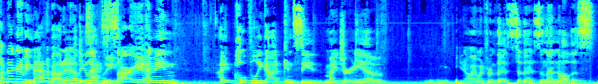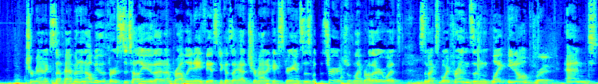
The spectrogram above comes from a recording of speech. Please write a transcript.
I'm not going to be mad about it. I'll be Exactly. like, sorry. I mean, I hopefully God can see my journey of, you know, I went from this to this, and then all this traumatic stuff happened, and I'll be the first to tell you that I'm probably an atheist because I had traumatic experiences with the church, with my brother, with mm-hmm. some ex boyfriends, and like, you know, right? and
